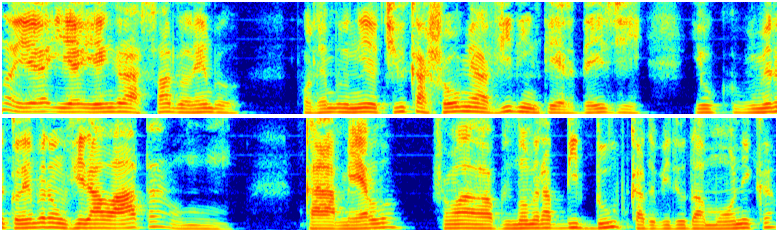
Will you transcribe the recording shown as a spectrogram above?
Não, e é, e é- e é engraçado, eu lembro. Eu lembro, eu tive cachorro minha vida inteira, desde. E o primeiro que eu lembro era um vira-lata, um caramelo. Chama, o nome era Bidu, por causa do Bidu da Mônica.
